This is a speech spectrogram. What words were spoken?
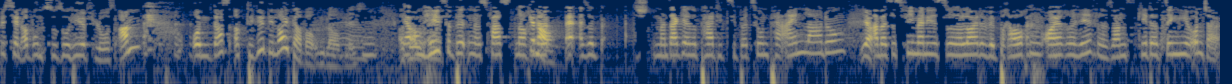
bisschen ab und zu so hilflos an. Und das aktiviert die Leute aber unglaublich. Ja, also, ja um äh, Hilfe bitten ist fast noch. Genau. Eine, also man sagt ja so Partizipation per Einladung, ja. aber es ist vielmehr dieses so, Leute, wir brauchen eure Hilfe, sonst geht das Ding hier unter.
